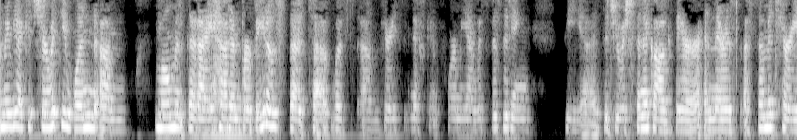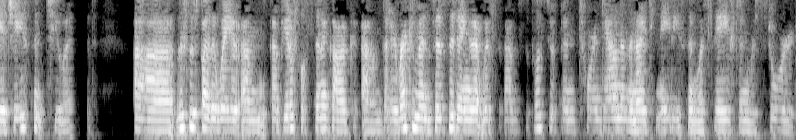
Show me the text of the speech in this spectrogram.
maybe I could share with you one um, moment that I had in Barbados that uh, was um, very significant for me. I was visiting the uh, the Jewish synagogue there, and there's a cemetery adjacent to it. Uh, this is, by the way, um, a beautiful synagogue um, that I recommend visiting. That was um, supposed to have been torn down in the 1980s and was saved and restored.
